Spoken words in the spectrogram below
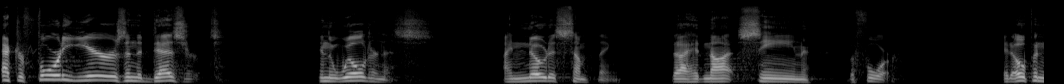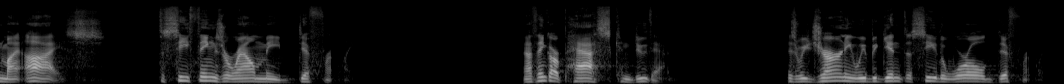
After 40 years in the desert, in the wilderness, I noticed something that I had not seen before. It opened my eyes to see things around me differently. And I think our past can do that. As we journey, we begin to see the world differently.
